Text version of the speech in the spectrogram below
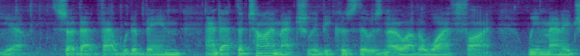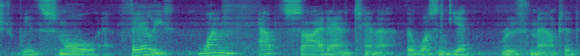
yeah. So that that would have been, and at the time actually, because there was no other Wi-Fi, we managed with small, fairly one outside antenna that wasn't yet roof mounted.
